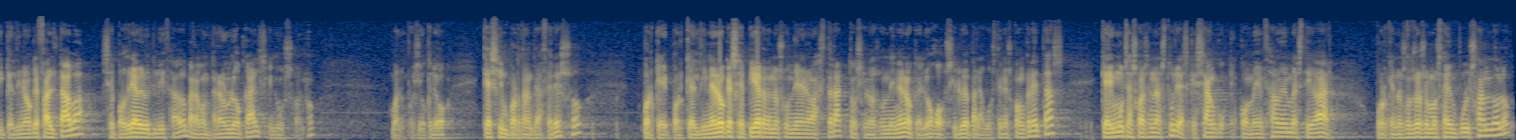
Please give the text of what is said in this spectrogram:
y que el dinero que faltaba se podría haber utilizado para comprar un local sin uso. ¿no? Bueno, pues yo creo que es importante hacer eso, porque, porque el dinero que se pierde no es un dinero abstracto, sino es un dinero que luego sirve para cuestiones concretas, que hay muchas cosas en Asturias que se han comenzado a investigar porque nosotros hemos estado impulsándolo,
